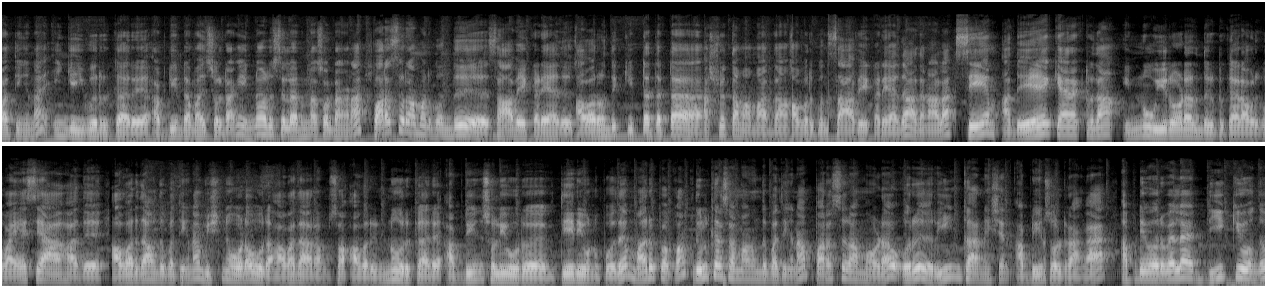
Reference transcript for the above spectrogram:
பார்த்தீங்கன்னா இங்கே இவர் இருக்காரு அப்படின்ற மாதிரி சொல்கிறாங்க இன்னொரு சிலர் என்ன சொல்கிறாங்கன்னா பரசுராமனுக்கு வந்து சாவே கிடையாது. அவர் வந்து கிட்டத்தட்ட அஸ்வத்தமா மாதிரி தான் அவருக்கு வந்து சாவே கிடையாது. அதனால சேம் அதே கேரக்டர் தான் இன்னும் உயிரோட இருந்துகிட்டு இருக்காரு. அவருக்கு வயசே ஆகாது. அவர் தான் வந்து பார்த்தீங்கன்னா விஷ்ணுவோட ஒரு அவதாரம். ஸோ அவர் இன்னும் இருக்காரு அப்படின்னு சொல்லி ஒரு தியரி ஒன்று போகுது. மறுபக்கம் துல்கர் சல்மான் வந்து பார்த்தீங்கன்னா பரசுராமோட ஒரு ரீஇன்கார்னேஷன் அப்படின்னு சொல்றாங்க. அப்படி ஒருவேளை டிக்யூ வந்து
